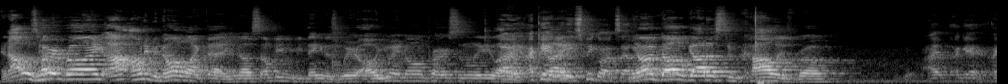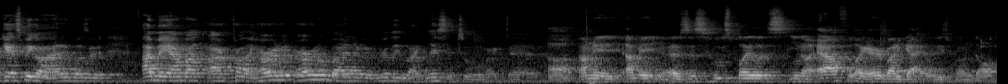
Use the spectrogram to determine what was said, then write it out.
And I was hurt, bro. Like, I, I don't even know him like that. You know, some people be thinking it's weird. Oh, you ain't know him personally. Like, I, I can't like, really speak on. it I Young Dog got us through college, bro. I, I can't I can't speak on it. It wasn't. I mean, I might I probably heard it, heard him, but I didn't really like listen to him like that. Uh, I mean, I mean, yeah, it's just whose playlist. You know, I feel like everybody got at least one Dolph,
